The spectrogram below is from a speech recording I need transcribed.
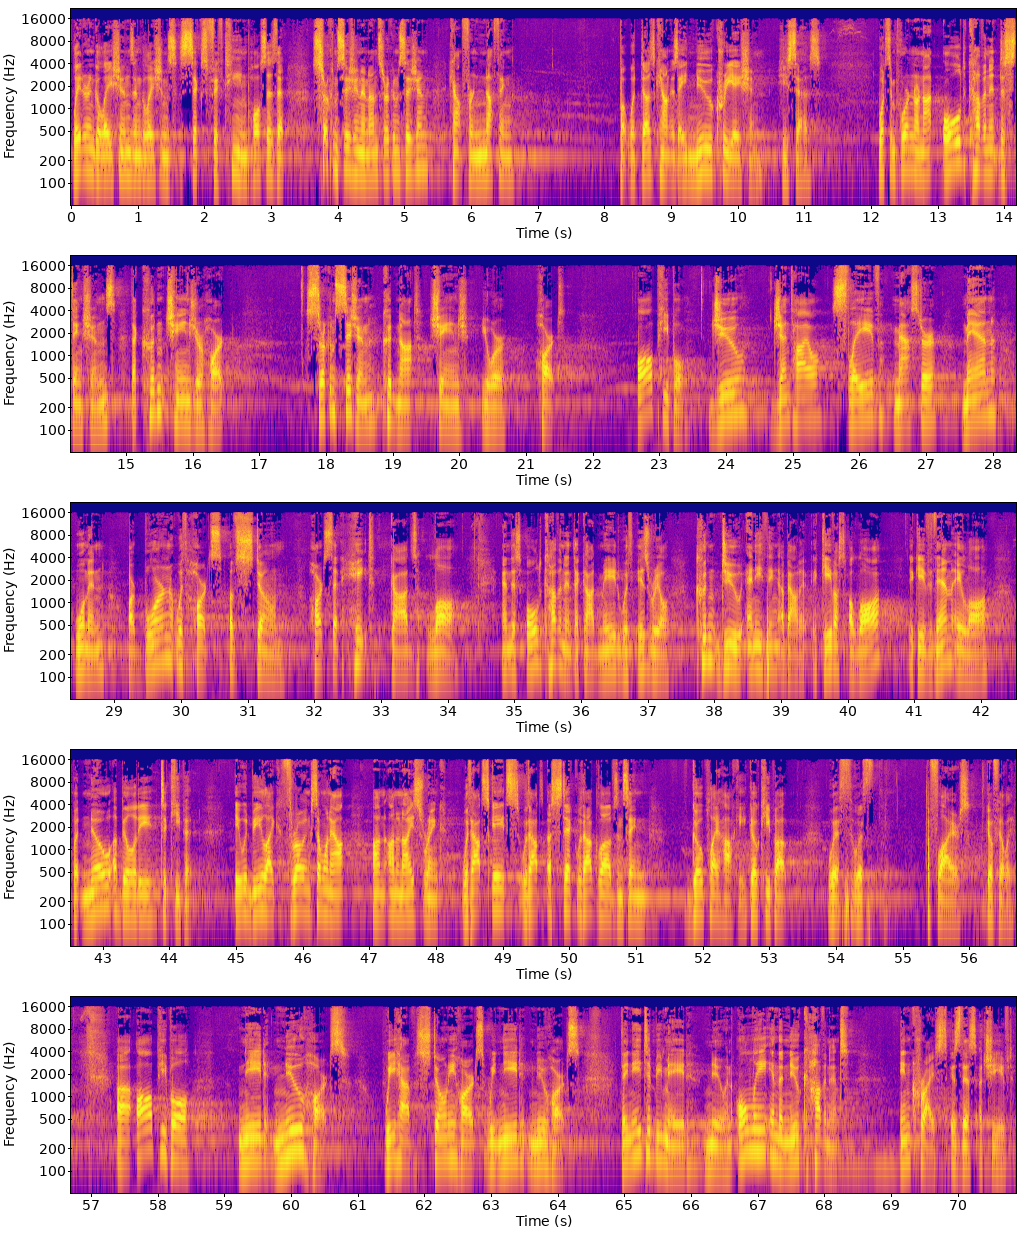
Later in Galatians, in Galatians 6:15, Paul says that circumcision and uncircumcision count for nothing, but what does count is a new creation, he says. What's important are not old covenant distinctions that couldn't change your heart. Circumcision could not change your heart. All people, Jew, Gentile, slave, master, man, woman, are born with hearts of stone, hearts that hate God's law. And this old covenant that God made with Israel couldn't do anything about it. It gave us a law, it gave them a law, but no ability to keep it. It would be like throwing someone out on, on an ice rink without skates, without a stick, without gloves, and saying, Go play hockey, go keep up with, with the Flyers, go Philly. Uh, all people need new hearts. We have stony hearts, we need new hearts. They need to be made new, and only in the new covenant in Christ is this achieved.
